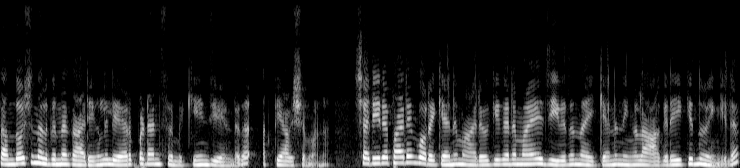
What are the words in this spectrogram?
സന്തോഷം നൽകുന്ന കാര്യങ്ങളിൽ ഏർപ്പെടാൻ ശ്രമിക്കുകയും ചെയ്യേണ്ടത് അത്യാവശ്യമാണ്. ശരീരഭാരം കുറയ്ക്കാനും ആരോഗ്യകരമായ ജീവിതം നയിക്കാനും നിങ്ങൾ ആഗ്രഹിക്കുന്നുവെങ്കിൽ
